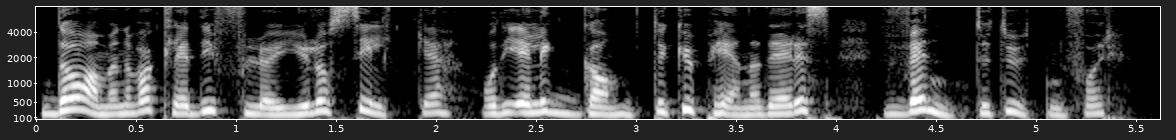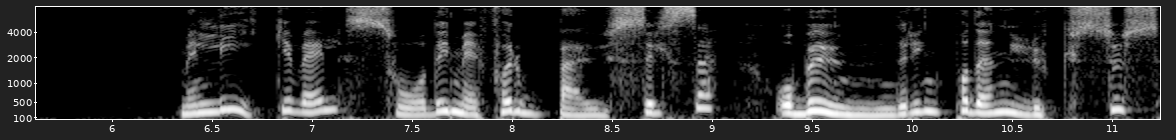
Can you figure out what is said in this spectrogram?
Damene var kledd i fløyel og silke, og de elegante kupeene deres ventet utenfor. Men likevel så de med forbauselse og beundring på den luksus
